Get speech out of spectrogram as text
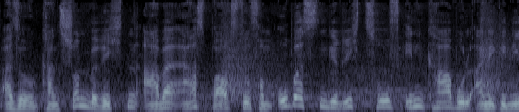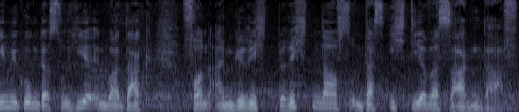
also kannst schon berichten, aber erst brauchst du vom obersten Gerichtshof in Kabul eine Genehmigung, dass du hier in Wadak von einem Gericht berichten darfst und dass ich dir was sagen darf.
